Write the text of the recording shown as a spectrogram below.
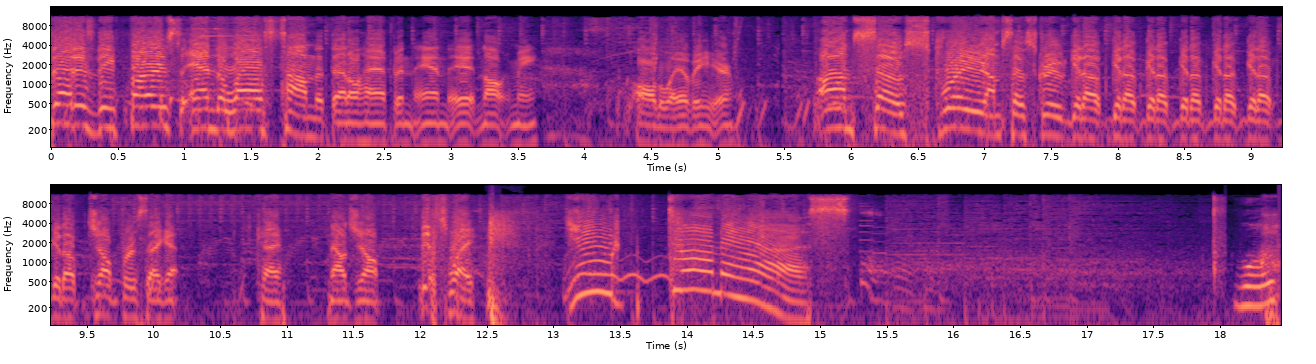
that is the first and the last time that that'll happen, and it knocked me all the way over here. I'm so screwed. I'm so screwed. Get up, get up, get up, get up, get up, get up, get up. Jump for a second. Okay, now jump. This way. You dumbass! We'll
